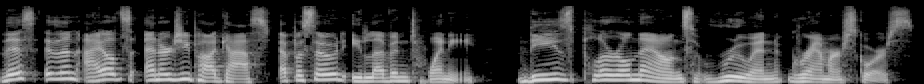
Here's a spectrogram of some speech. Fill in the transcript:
This is an IELTS Energy Podcast, episode 1120. These plural nouns ruin grammar scores.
